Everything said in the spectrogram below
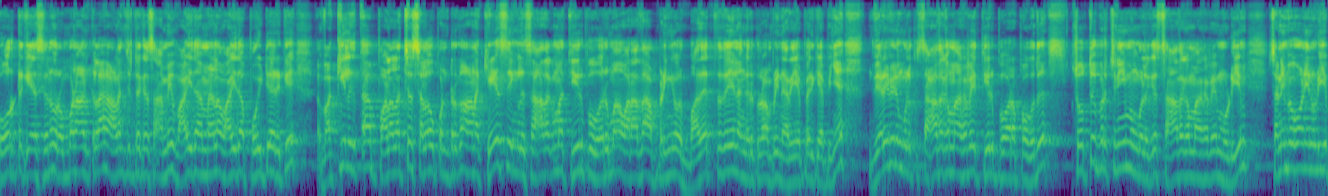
கோர்ட்டு கேஸ்னு ரொம்ப நாட்களாக அலைஞ்சிட்டு இருக்க சாமி வாய்தா மேலே வாய்தா போயிட்டே இருக்குது வக்கீலுக்கு தான் பல லட்சம் செலவு பண்ணிருக்கோம். ஆனால் கேஸ் எங்களுக்கு சாதகமாக தீர்ப்பு வருமா வராதா அப்படிங்கிற ஒரு பதத்ததே நாங்கள் இருக்கிறோம் அப்படின்னு நிறைய பேர் கேட்பீங்க விரைவில் உங்களுக்கு சாதகமாகவே தீர்ப்பு வரப்போகுது. சொத்து பிரச்சனையும் உங்களுக்கு சாதகமாகவே முடியும். சனி பகவானினுடைய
